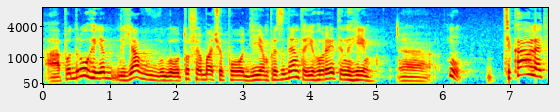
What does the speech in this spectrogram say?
А по-друге, я, я то, що я бачу по діям президента, його рейтинги ну, цікавлять,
